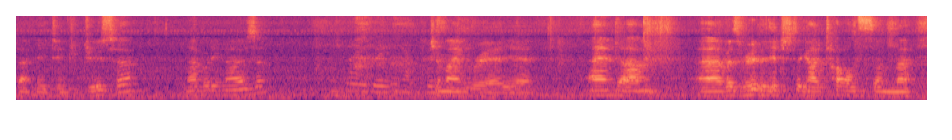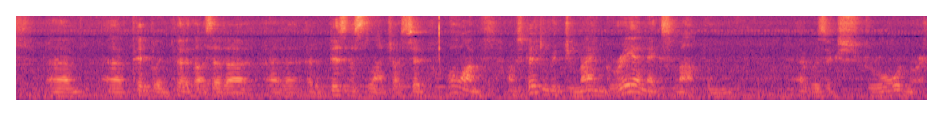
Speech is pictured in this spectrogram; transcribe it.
Don't need to introduce her. Nobody knows her. Germaine Greer, yeah. And um, uh, it was really interesting. I told some uh, um, uh, people in Perth, I was at a, at a, at, a, business lunch, I said, oh, I'm, I'm speaking with Germaine Greer next month. And it was extraordinary.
